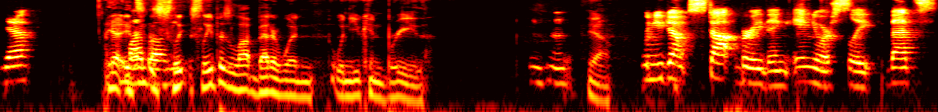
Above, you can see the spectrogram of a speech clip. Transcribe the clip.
Yeah. Yeah, it's, Mind-blowing. sleep sleep is a lot better when when you can breathe. hmm Yeah, When you don't stop breathing in your sleep, that's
